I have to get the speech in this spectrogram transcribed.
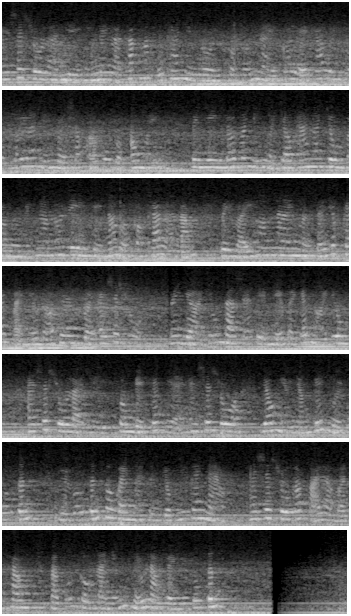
Asexual là gì? Hiện nay là thắc mắc của khá nhiều người. Thuật ngữ này có lẽ khá quen thuộc đối với những người sống ở khu vực Âu Mỹ. Tuy nhiên, đối với những người châu Á nói chung và người Việt Nam nói riêng thì nó vẫn còn khá lạ lẫm. Vì vậy, hôm nay mình sẽ giúp các bạn hiểu rõ thêm về asexual. Bây giờ chúng ta sẽ tìm hiểu về các nội dung asexual là gì, phân biệt các dạng asexual, dấu hiệu nhận biết người vô tính, người vô tính có quan hệ tình dục như thế nào, asexual có phải là bệnh không và cuối cùng là những hiểu lầm về người vô tính.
